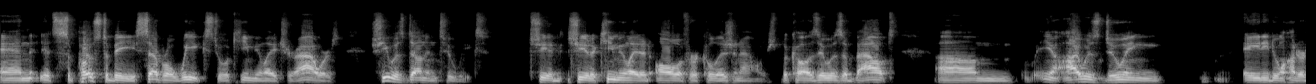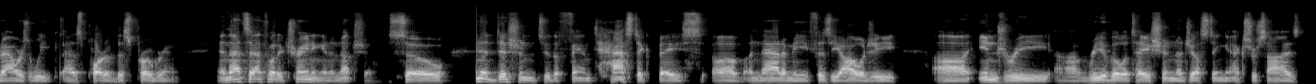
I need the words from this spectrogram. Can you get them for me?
and it's supposed to be several weeks to accumulate your hours. She was done in two weeks. She had she had accumulated all of her collision hours because it was about um, you know i was doing 80 to 100 hours a week as part of this program and that's athletic training in a nutshell. So in addition to the fantastic base of anatomy, physiology, uh, injury, uh, rehabilitation, adjusting exercise,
